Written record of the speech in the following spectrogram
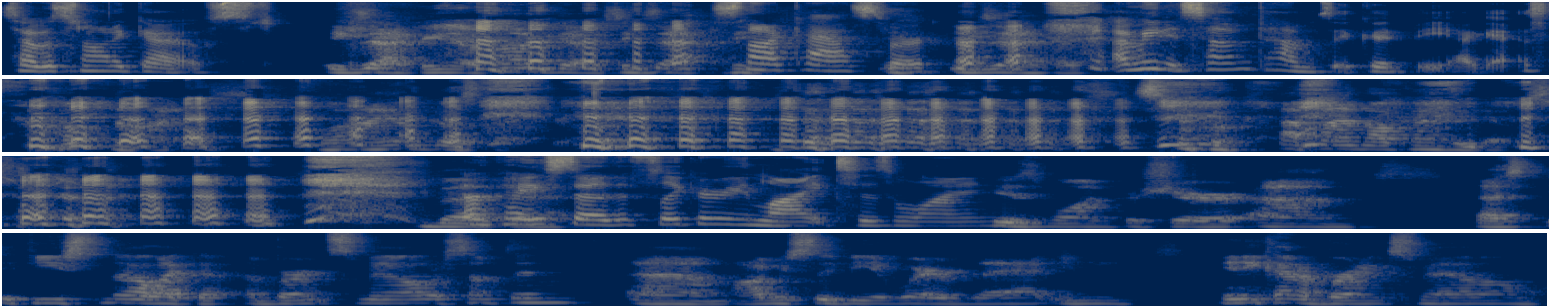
So it's not a ghost. Exactly. No, it's not a ghost. Exactly. it's not Casper. exactly. I mean, sometimes it could be, I guess. I hope not. Well, I am a ghost so I find all kinds of ghosts. but, okay, uh, so the flickering lights is one. Is one for sure. Um, uh, if you smell like a, a burnt smell or something, um, obviously be aware of that. Any any kind of burning smell.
